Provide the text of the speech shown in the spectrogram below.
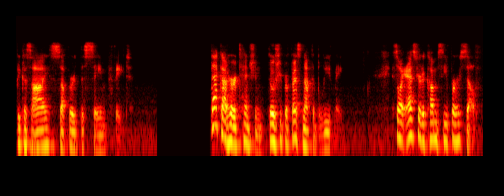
because I suffered the same fate. That got her attention, though she professed not to believe me. So I asked her to come see for herself,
